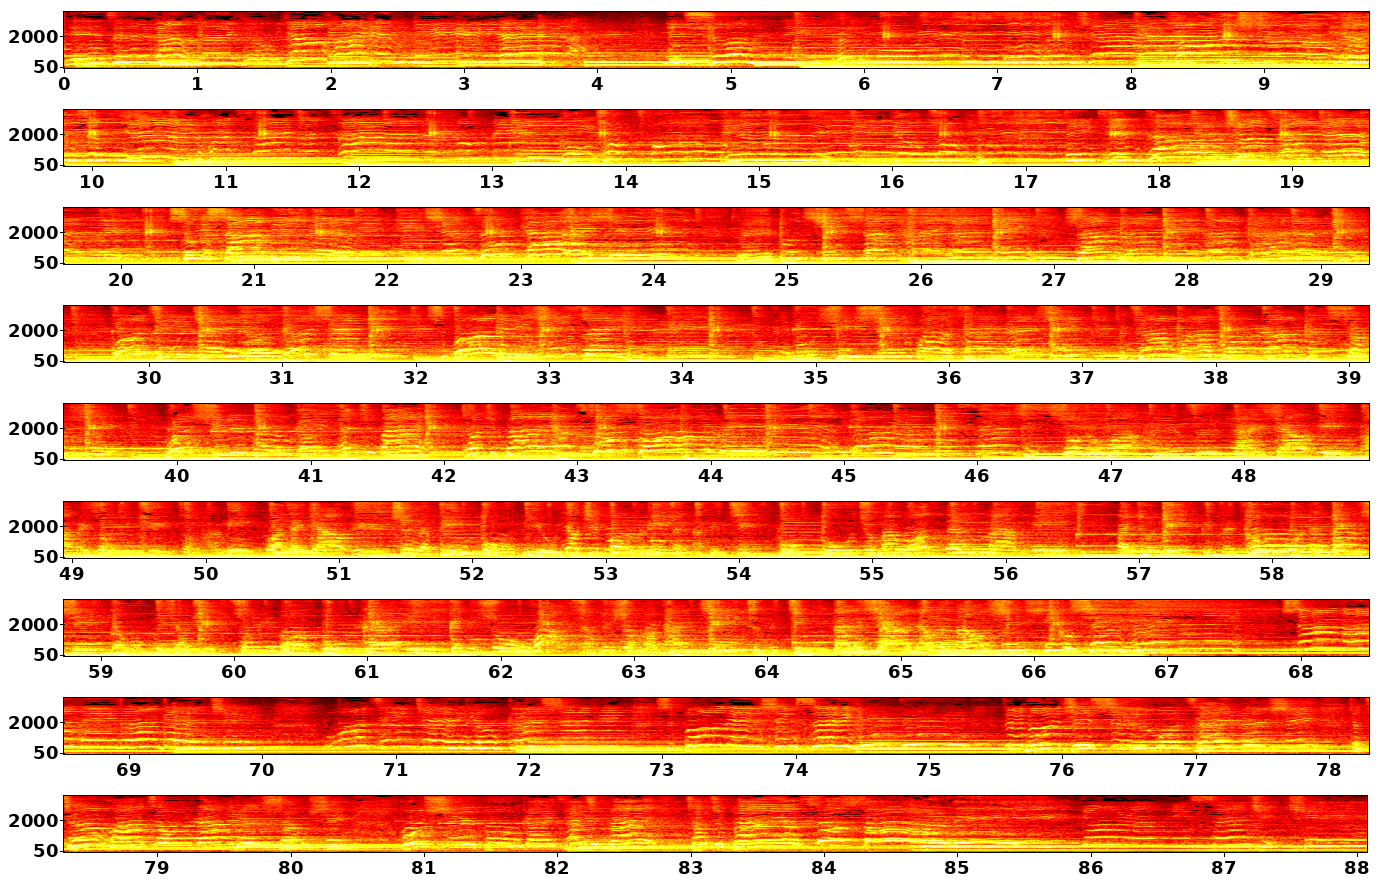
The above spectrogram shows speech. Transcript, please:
叶子到了又要怀念你。你说你很努力，送个傻逼月龄以前的开心。对不起，伤害了你，伤了你的感情。我听见有个声音，是玻璃心碎一地。对不起，是我太任性，讲真话总让人伤心。我是不该太直白，太直白，I'm so sorry。又让你三心说的话有自带效应，怕被送进去，在钓鱼。吃了苹果，你又要切凤梨，在那边气呼呼就骂我的妈咪。拜托你别再偷我的东西，要我跪下去，sorry 我不可以跟你说话，像对熊猫弹琴，真的惊呆了吓尿了东西，一口气伤。害了你，伤了你的感情。我听见有个声音，是玻璃心碎一地。对不起，是我太任性，讲真话总让人伤心。或许不该太直白，超直白要 so sorry。又让你三七七。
